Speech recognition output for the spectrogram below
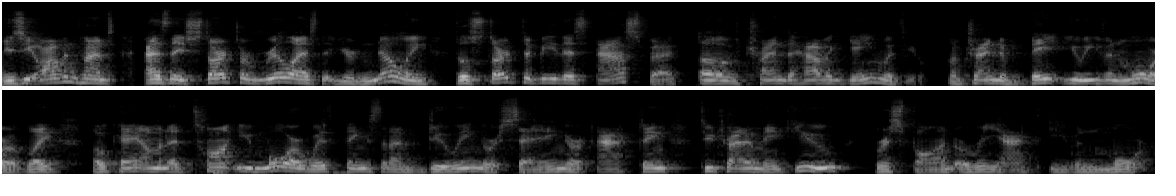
You see, oftentimes, as they start to realize that you're knowing, they'll start to be this aspect of trying to have a game with you, of trying to bait you even more, of like, okay, I'm going to taunt you more with things that I'm doing or saying or acting to try to make you respond or react even more.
